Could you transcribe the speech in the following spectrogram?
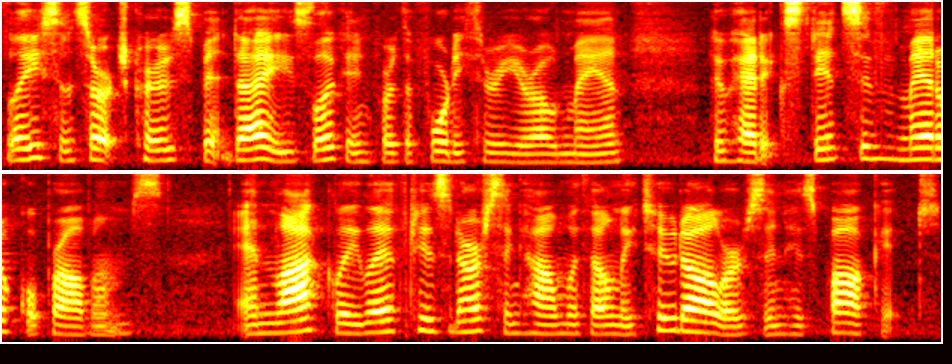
Police and search crews spent days looking for the 43-year-old man who had extensive medical problems and likely left his nursing home with only $2 in his pocket.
